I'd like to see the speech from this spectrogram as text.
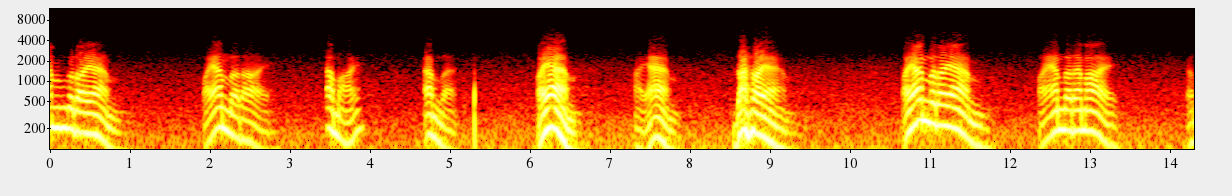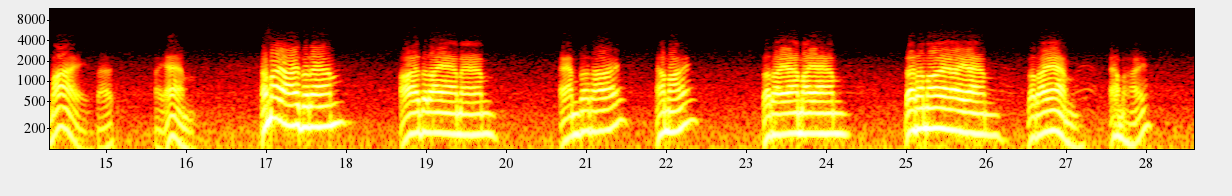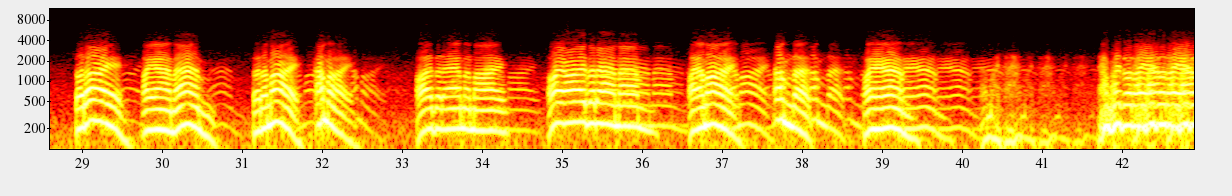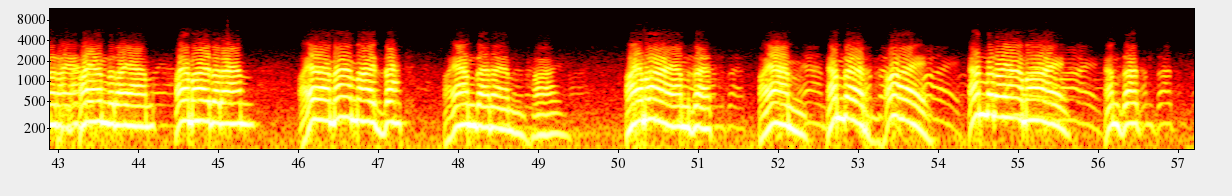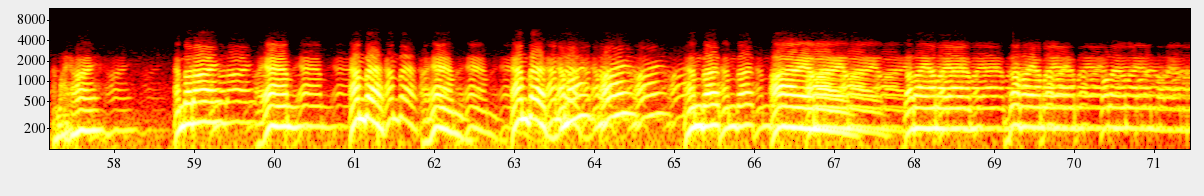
am that I am. I am that I. Am I? Am that. I am. I am. That I am. I am that I am. I am that am I. Am I that I am? Am I I that am? I that I am am. Am that I? Am I? That I am I am. That am I I am. That I am. Am I? That I I am am. That am I. Am I? I that am am I. I I that am am. I am I. Am that. I am. Am I that? Am I that I am that I am? I am that I am. I am I that am. I am am I that. I am that am I. I am I am that. I am am that I am that I am I am that. Am I I? Am that I? I am. Am that? I am. Am that? Am I? I? Am that? I am I. That I am I am. That I am I am. That I am I am.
